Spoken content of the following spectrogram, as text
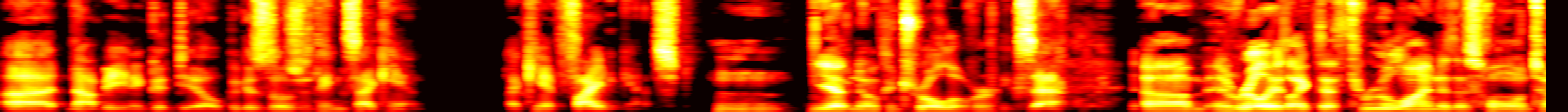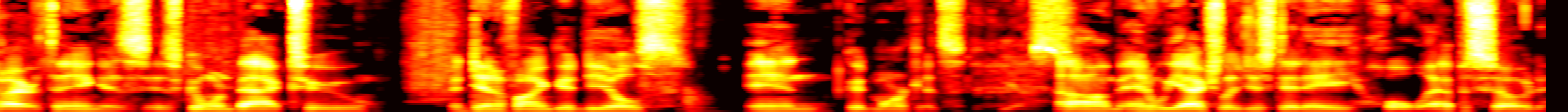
uh, not being a good deal because those are things I can't I can't fight against. Mm-hmm. You have no control over exactly. Um, and really, like the through line of this whole entire thing is is going back to identifying good deals in good markets. Yes. Um, and we actually just did a whole episode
